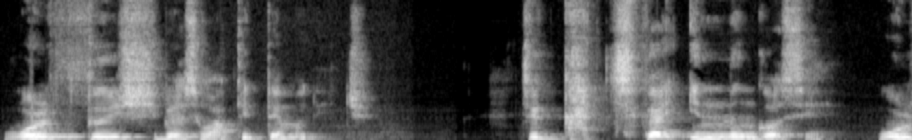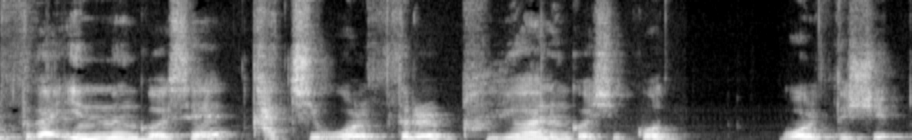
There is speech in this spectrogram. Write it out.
월드십에서 왔기 때문이죠. 즉, 가치가 있는 것에, 월드가 있는 것에 가치, 월드를 부여하는 것이 곧 월드십,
